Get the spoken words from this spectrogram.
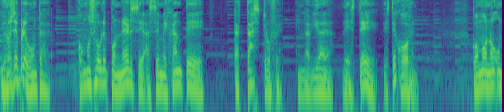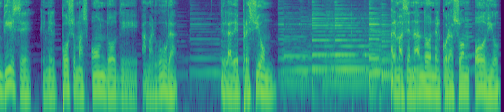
Y uno se pregunta, ¿cómo sobreponerse a semejante catástrofe en la vida de este, de este joven? ¿Cómo no hundirse en el pozo más hondo de amargura, de la depresión, almacenando en el corazón odio,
